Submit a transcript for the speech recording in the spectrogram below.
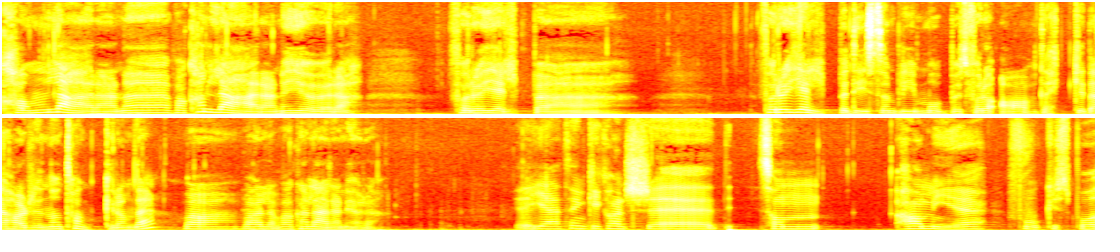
kan, lærerne, hva kan lærerne gjøre for å hjelpe for å hjelpe de som blir mobbet, for å avdekke det? Har dere noen tanker om det? Hva, hva, hva kan læreren gjøre? Jeg tenker kanskje sånn Ha mye fokus på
